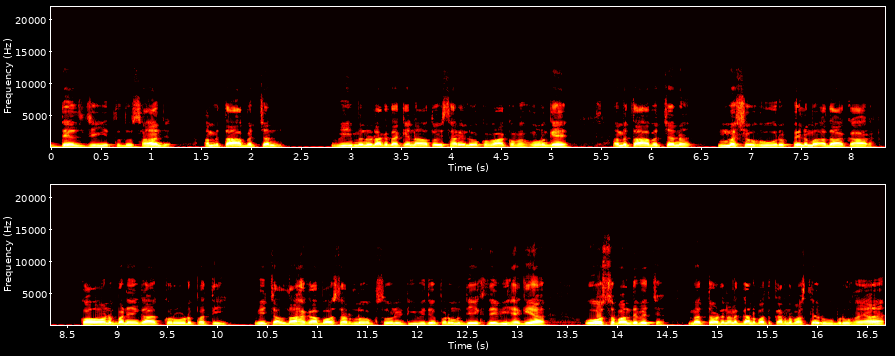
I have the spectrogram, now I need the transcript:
ਦਿਲਜੀਤ ਦੋਸਾਂਝ। ਅਮਿਤਾਭ ਬੱਚਨ ਵੀ ਮੈਨੂੰ ਲੱਗਦਾ ਕਿ ਨਾਂ ਤੋਂ ਹੀ ਸਾਰੇ ਲੋਕ ਵਾਕਿਫ ਹੋਣਗੇ। ਅਮਿਤਾਭ ਬੱਚਨ ਮਸ਼ਹੂਰ ਫਿਲਮ ਅਦਾਕਾਰ। ਕੌਣ ਬਣੇਗਾ ਕਰੋੜਪਤੀ? ਵੀ ਚੱਲਦਾ ਹੈਗਾ। ਬਹੁਤ ਸਾਰੇ ਲੋਕ ਸੋਨੀ ਟੀਵੀ ਦੇ ਉੱਪਰ ਉਹਨੂੰ ਦੇਖਦੇ ਵੀ ਹੈਗੇ ਆ। ਉਸ ਸਬੰਧ ਵਿੱਚ ਮੈਂ ਤੁਹਾਡੇ ਨਾਲ ਗੱਲਬਾਤ ਕਰਨ ਵਾਸਤੇ ਰੂਬਰੂ ਹੋਇਆ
